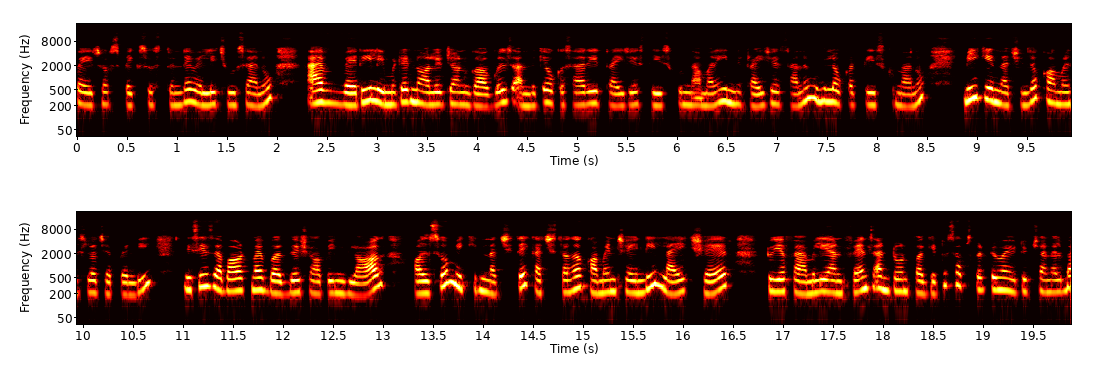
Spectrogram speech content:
పైర్స్ ఆఫ్ స్పెక్స్ వస్తుంటే వెళ్ళి చూశాను. I have very limited knowledge on goggles. అందుకే ఒకసారి ట్రై చేసి తీసుకుందామని ఇన్ని ట్రై చేశాను. ఇందులో ఒకటి తీసుకున్నాను. మీకేం నచ్చిందో కామెంట్స్లో చెప్పండి. This is about my birthday shopping blog. Also మీకు ఇది నచ్చితే ఖచ్చితంగా కామెంట్ చేయండి. Like share to your family and friends and don't forget to subscribe to my youtube channel. Bye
